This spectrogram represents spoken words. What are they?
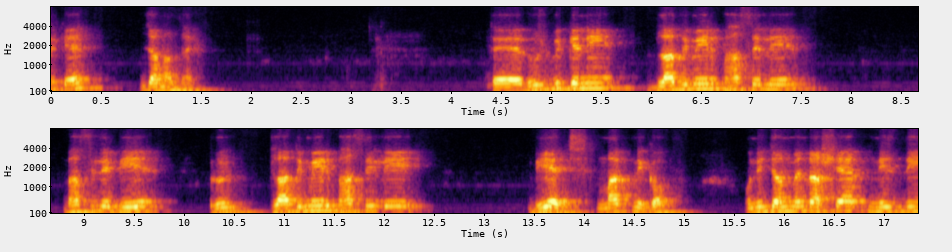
থেকে জানা যায়। রুশ বিজ্ঞানী Vladimir Vasili Vasili Vladimir Vasili ভিয়েচ মার্কনিকভ উনি জন্মেন রাশিয়ার নিজনি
